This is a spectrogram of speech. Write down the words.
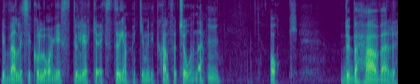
Det är väldigt psykologiskt. Du leker extremt mycket med ditt självförtroende. Mm. Och du behöver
